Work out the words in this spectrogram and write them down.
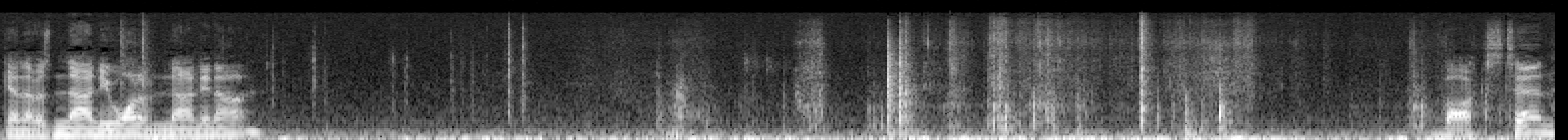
Again, that was 91 of 99. Box 10.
